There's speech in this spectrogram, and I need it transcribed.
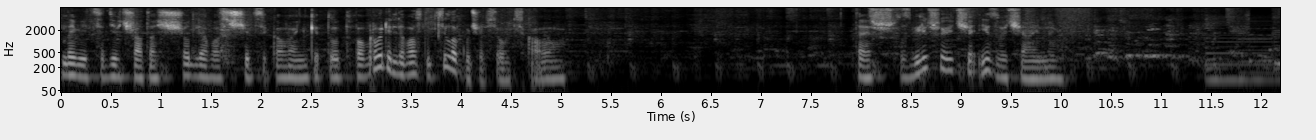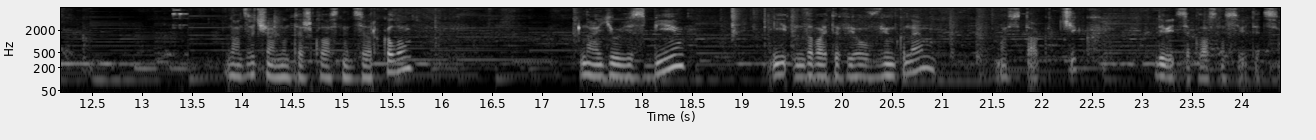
Дивіться, дівчата, що для вас ще цікавеньке тут. В Аврорі для вас тут ціла куча всього цікавого. Теж збільшуюче і звичайне. Надзвичайно теж класне дзеркало. На USB. І давайте його ввімкнемо. Ось так. Чик. Дивіться, класно світиться.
